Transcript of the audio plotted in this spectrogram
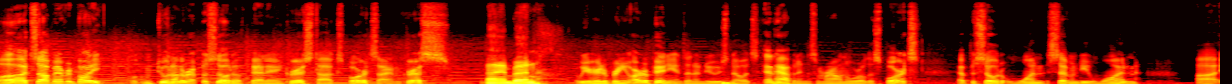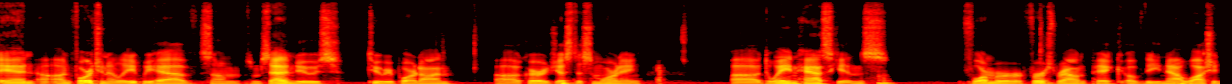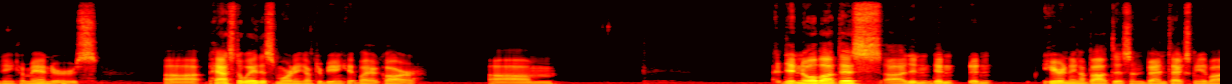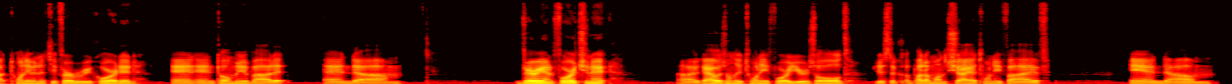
What's up, everybody? Welcome to another episode of Ben and Chris Talk Sports. I'm Chris. I am Ben. We are here to bring you our opinions on the news, notes, and happenings from around the world of sports. Episode 171. Uh, and uh, unfortunately, we have some some sad news to report on. Uh, occurred just this morning. Uh, Dwayne Haskins, former first round pick of the now Washington Commanders, uh, passed away this morning after being hit by a car. Um, I didn't know about this. I didn't didn't didn't hear anything about this, and Ben texted me about 20 minutes before we recorded and and told me about it. And um, very unfortunate. Uh, guy was only 24 years old, just a, about a month shy of 25, and um,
